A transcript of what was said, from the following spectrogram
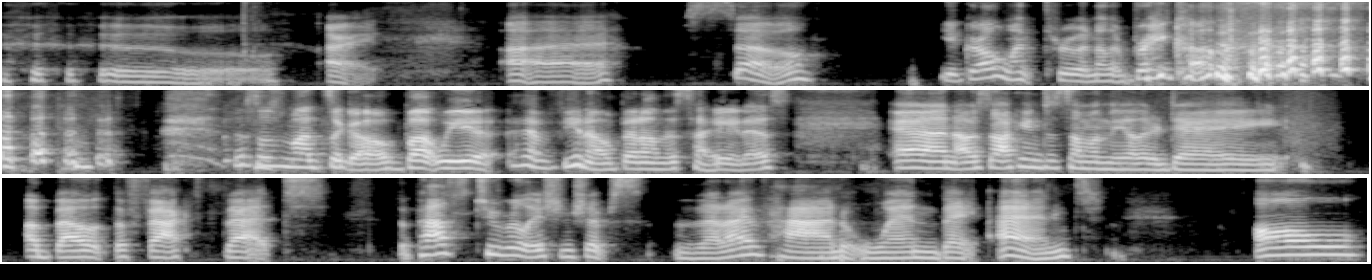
All right. Uh so your girl went through another breakup. this was months ago, but we have, you know, been on this hiatus. And I was talking to someone the other day about the fact that the past two relationships that I've had when they end, all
